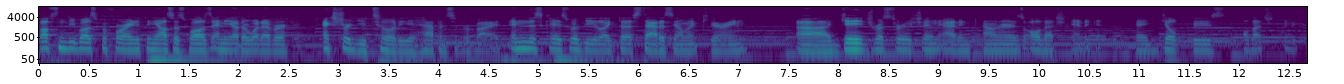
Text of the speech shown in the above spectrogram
buffs and debuffs before anything else, as well as any other whatever extra utility it happens to provide. In this case, would be like the status ailment curing, uh, gauge restoration, adding counters, all that shenanigans. Okay, guilt boost, all that shenanigans.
